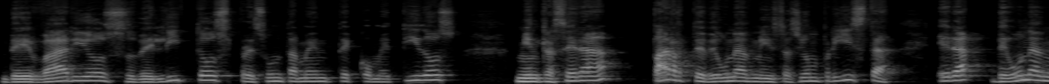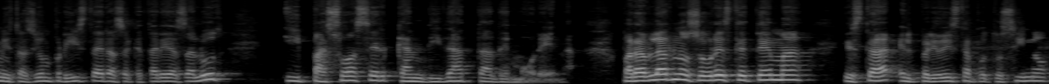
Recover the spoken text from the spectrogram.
de varios delitos presuntamente cometidos mientras era parte de una administración priista, era de una administración priista, era secretaria de salud y pasó a ser candidata de Morena. Para hablarnos sobre este tema está el periodista potosino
